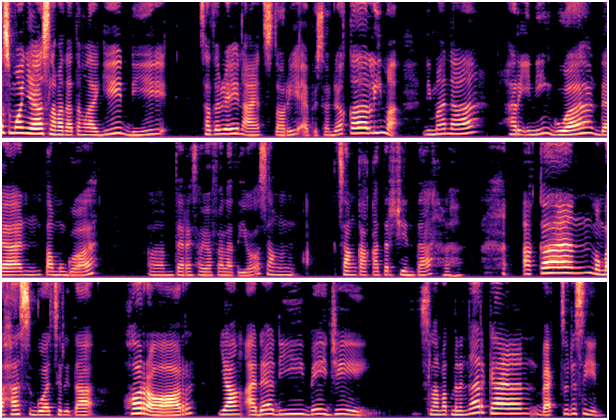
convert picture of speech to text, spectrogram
Halo semuanya, selamat datang lagi di Saturday Night Story episode kelima Di mana hari ini gue dan tamu gue um, Teresa Yovelatio, sang, sang kakak tercinta Akan membahas sebuah cerita horor yang ada di Beijing. Selamat mendengarkan, back to the scene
